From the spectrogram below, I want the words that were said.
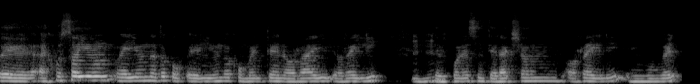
eh, justo hay un, hay, un docu- hay un documento en O'Reilly, O'Reilly, Ujú. te pones Interaction O'Reilly en Google,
